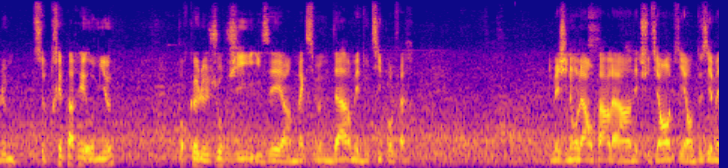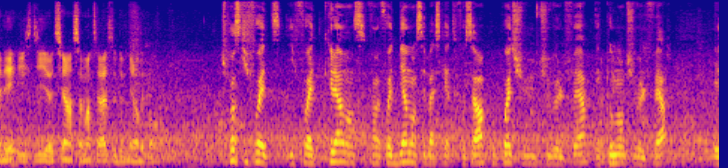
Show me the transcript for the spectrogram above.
le, se, préparer au mieux pour que le jour J ils aient un maximum d'armes et d'outils pour le faire? Imaginons là on parle à un étudiant qui est en deuxième année, et il se dit tiens ça m'intéresse de devenir indépendant je pense qu'il faut être, il faut être clair, dans, enfin, il faut être bien dans ses baskets. Il faut savoir pourquoi tu, tu, veux le faire et comment tu veux le faire. Et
